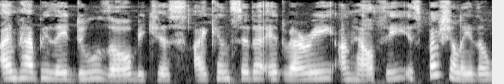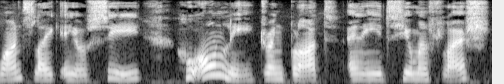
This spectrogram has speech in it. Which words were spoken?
I'm happy they do though, because I consider it very unhealthy, especially the ones like AOC who only drink blood and eat human flesh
